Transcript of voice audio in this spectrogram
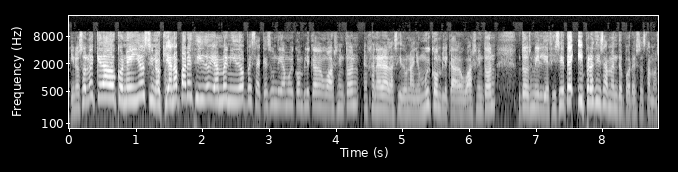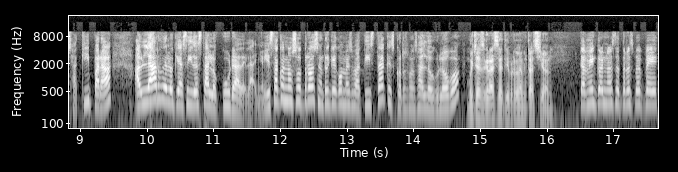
Y no solo he quedado con ellos, sino que han aparecido y han venido, pese a que es un día muy complicado en Washington. En general ha sido un año muy complicado en Washington, 2017. Y precisamente por eso estamos aquí, para hablar de lo que ha sido esta locura del año. Y está con nosotros Enrique Gómez Batista, que es corresponsal de Globo. Muchas gracias a ti por la invitación. También con nosotros Pepe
